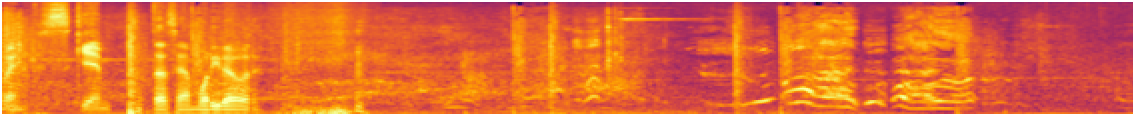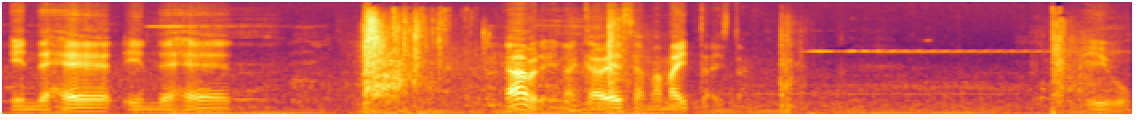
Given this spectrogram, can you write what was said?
Bueno, ¿quién puta se va a morir ahora? In the head, in the head. Abre, en la cabeza, mamaita, ahí está. Digo.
